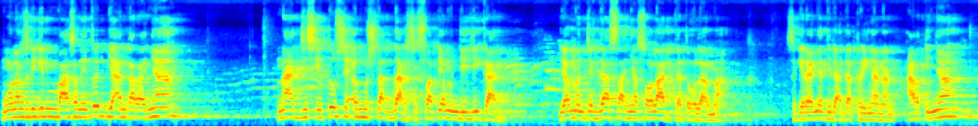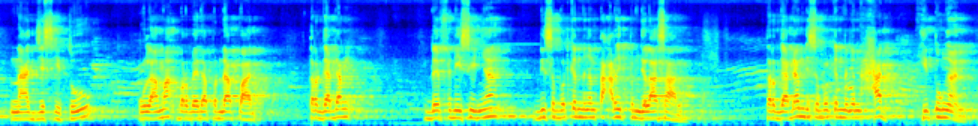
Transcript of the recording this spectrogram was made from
Mengulang sedikit pembahasan itu di antaranya najis itu se'un mustaqdar, sesuatu yang menjijikan, yang mencegah sahnya solat kata ulama. Sekiranya tidak ada keringanan. Artinya najis itu ulama berbeda pendapat. Terkadang definisinya disebutkan dengan takrif penjelasan terkadang disebutkan dengan had hitungan.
